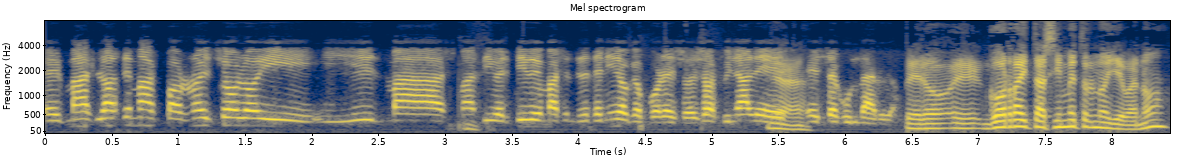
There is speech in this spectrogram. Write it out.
es más, lo hace más por no ir solo y, y ir más, más divertido y más entretenido que por eso. Eso al final es, secundario. Pero eh, gorra y tasímetro no lleva, ¿no?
